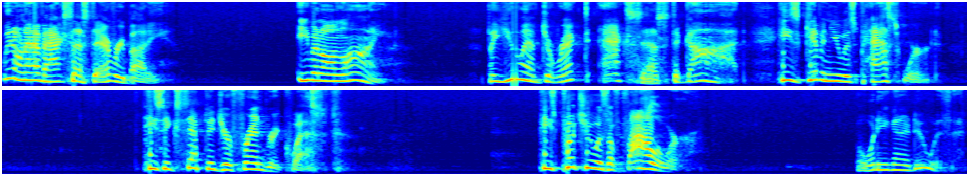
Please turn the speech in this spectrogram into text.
We don't have access to everybody, even online. But you have direct access to God. He's given you his password. He's accepted your friend request. He's put you as a follower. But what are you going to do with it?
